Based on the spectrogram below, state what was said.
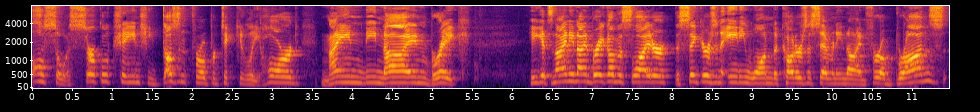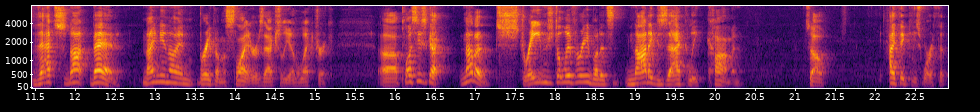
Also a circle change. He doesn't throw particularly hard. 99 break. He gets 99 break on the slider. The sinker's an 81. The cutter's a 79. For a bronze, that's not bad. 99 break on the slider is actually electric. Uh, plus, he's got not a strange delivery, but it's not exactly common. So, I think he's worth it.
